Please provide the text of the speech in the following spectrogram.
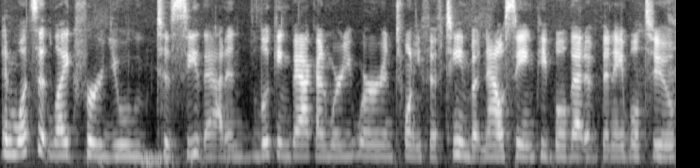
And what's it like for you to see that and looking back on where you were in 2015, but now seeing people that have been able to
